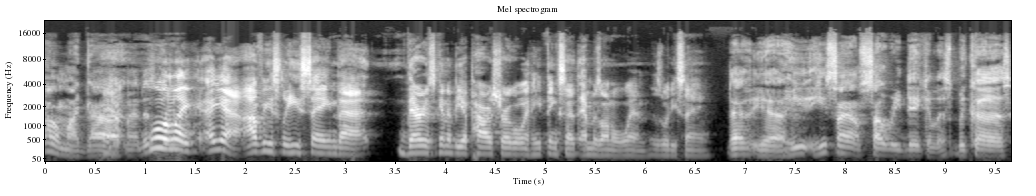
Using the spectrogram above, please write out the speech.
oh my god, yeah. man! This well, dude- like uh, yeah, obviously he's saying that there is going to be a power struggle, and he thinks that Amazon will win. Is what he's saying. That yeah, he he sounds so ridiculous because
